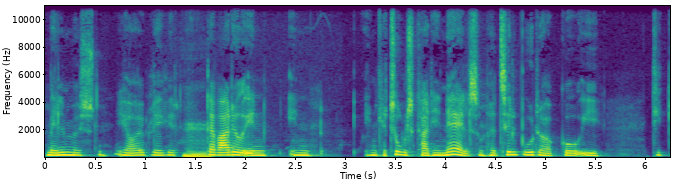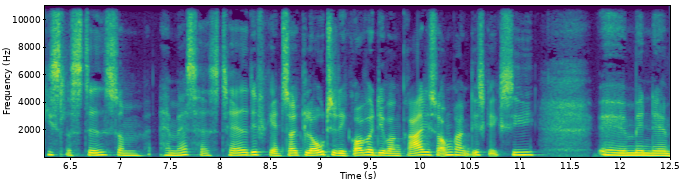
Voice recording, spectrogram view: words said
Mellemøsten i øjeblikket, mm. der var det jo en, en, en katolsk kardinal, som havde tilbudt at gå i de gisler sted, som Hamas havde taget. Det fik han så ikke lov til. Det kan godt være, det var en gratis omgang, det skal jeg ikke sige. Øh, men, øh,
